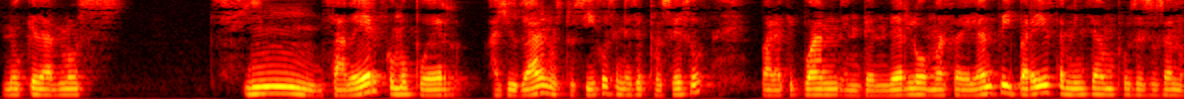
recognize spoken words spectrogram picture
no quedarnos sin saber cómo poder ayudar a nuestros hijos en ese proceso para que puedan entenderlo más adelante y para ellos también sea un proceso sano.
